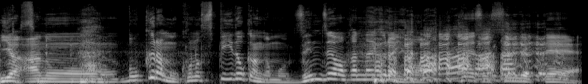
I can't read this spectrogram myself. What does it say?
いやあのー僕らもこのスピード感がもう全然わかんないぐらいの 速さで進んでって。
